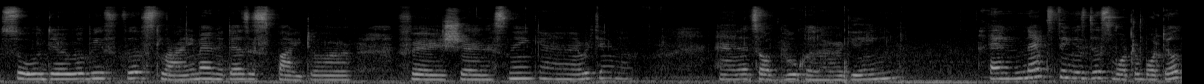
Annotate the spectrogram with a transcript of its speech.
so there will be the slime and it has a spider fish and snake and everything. And it's of blue color again. And next thing is this water bottle.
